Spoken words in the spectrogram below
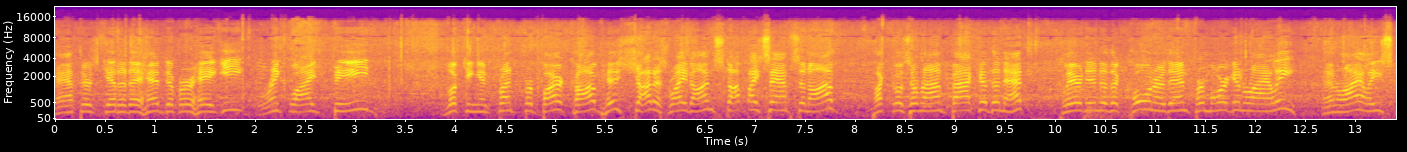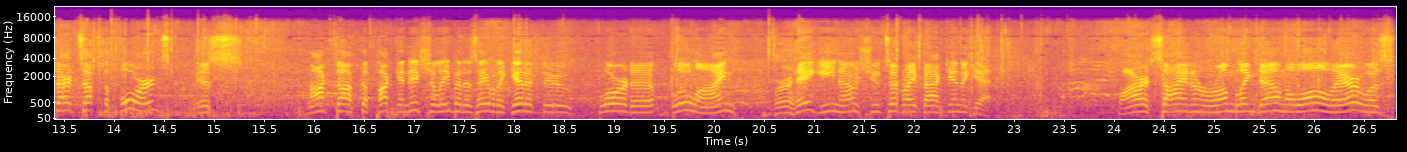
Panthers get it ahead to Verhaeghe. Rink wide feed. Looking in front for Barkov. His shot is right on. Stopped by Samsonov. Puck goes around back of the net. Cleared into the corner then for Morgan Rielly. And Rielly starts up the boards. Is knocked off the puck initially, but is able to get it to Florida blue line. Verhaeghe now shoots it right back in again. Far side and rumbling down the wall there was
